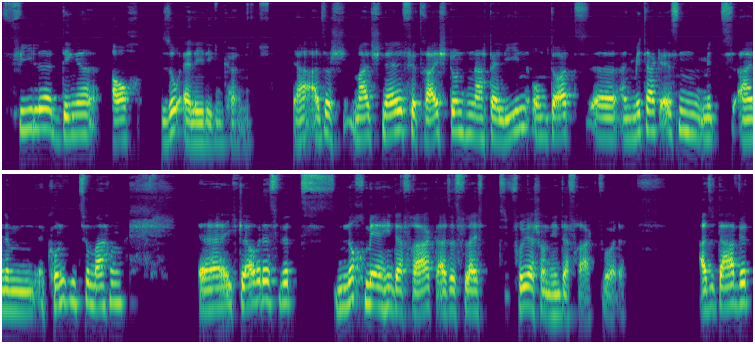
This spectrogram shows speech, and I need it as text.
viele Dinge auch so erledigen können. Ja, also mal schnell für drei Stunden nach Berlin, um dort äh, ein Mittagessen mit einem Kunden zu machen. Äh, ich glaube, das wird noch mehr hinterfragt, als es vielleicht früher schon hinterfragt wurde. Also da wird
